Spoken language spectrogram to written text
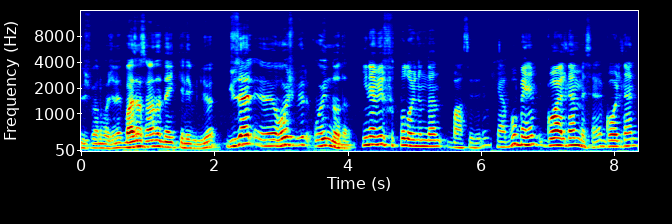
düşmanın başına. Bazen sana da denk gelebiliyor. Güzel, e, hoş bir oyundu o da. Yine bir futbol oyunundan bahsedelim. Ya bu benim Goal'den mesela. Golden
